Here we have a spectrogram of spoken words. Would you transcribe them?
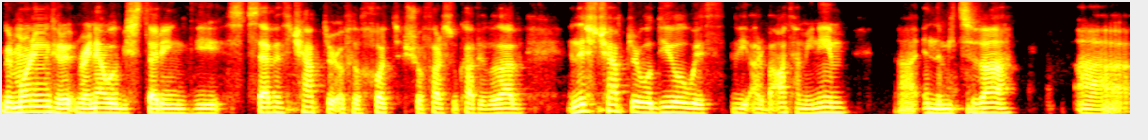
Good morning. Right now we'll be studying the seventh chapter of Hilchot Shofar Sukkah Lulav. In this chapter, we'll deal with the Arba'at Haminim uh, and the mitzvah uh,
